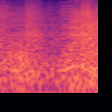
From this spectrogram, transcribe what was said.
Wait.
